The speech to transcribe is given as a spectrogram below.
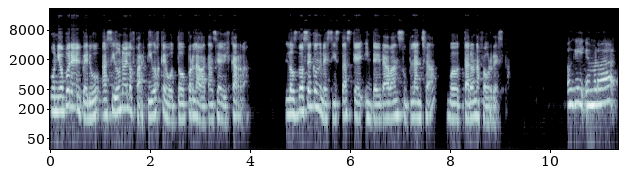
Unión por el Perú ha sido uno de los partidos que votó por la vacancia de Vizcarra. Los 12 congresistas que integraban su plancha votaron a favor de esta. Ok, en verdad,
